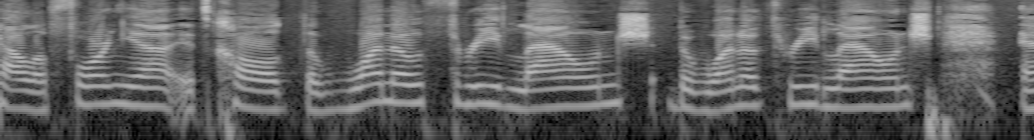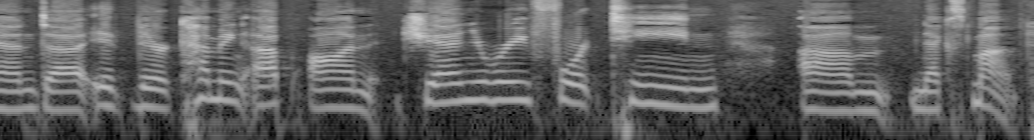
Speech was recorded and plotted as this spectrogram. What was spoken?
California. It's called the 103 Lounge, the 103 Lounge, and uh, it, they're coming up on January 14 um, next month.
